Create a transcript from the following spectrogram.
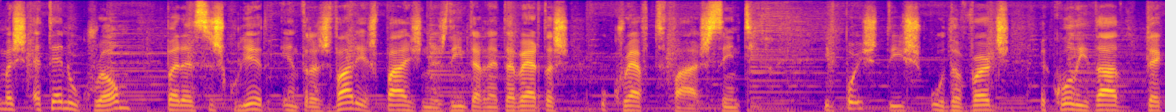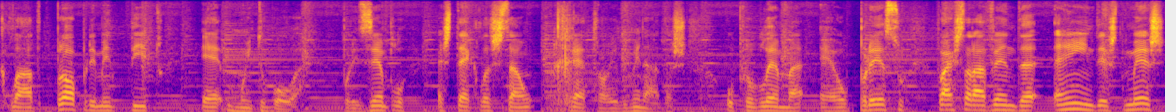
mas até no Chrome, para se escolher entre as várias páginas de internet abertas, o Craft faz sentido. E depois, diz o The Verge, a qualidade do teclado propriamente dito é muito boa. Por exemplo, as teclas são retroiluminadas. O problema é o preço, vai estar à venda ainda este mês,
